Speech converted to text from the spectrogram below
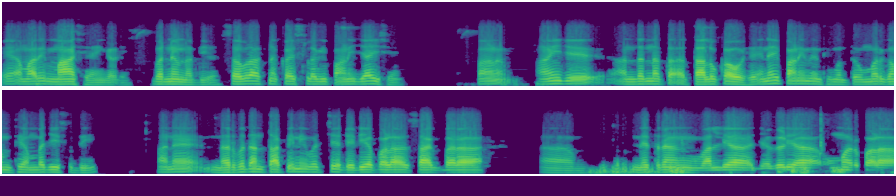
એ અમારી માં છે અહીં આગળ. બંને નદીઓ. સૌરાષ્ટ્રના કચ્છ લગી પાણી જાય છે. પણ અહીં જે અંદરના તાલુકાઓ છે, એને પાણી નથી મળતું. ઉમરગામથી અંબાજી સુધી. અને નર્મદા તાપીની વચ્ચે ડેડિયાપાડા શાકબારા નેત્રંગ, વાલિયા, ઝઘડિયા, ઉમરપાડા,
